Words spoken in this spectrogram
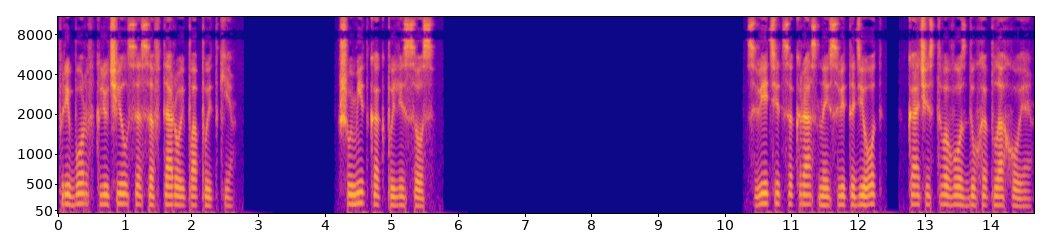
Прибор включился со второй попытки. Шумит как пылесос. Светится красный светодиод, качество воздуха плохое.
